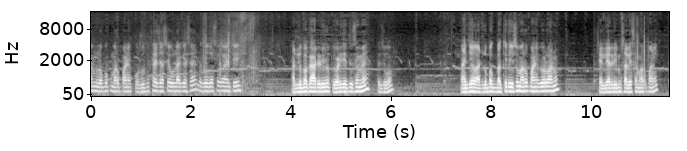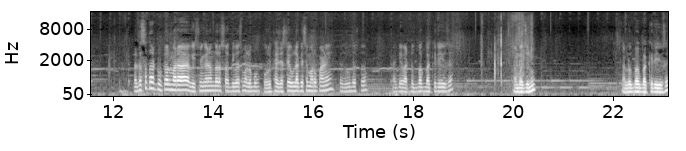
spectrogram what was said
એમ લગભગ મારું પાણી પૂરું બી થઈ જશે એવું લાગે છે. તો દોસ્તો અહીંથી આટલું બગ આરડીનું પીવાડી દીધું છે મેં. તો જુઓ. અહીંથી આટલું બગ બાકી રહ્યું છે મારું પાણી પીવડવાનું છેલ્લી આરડીમાં ચાલે છે મારું પાણી. દોસ્તો, તો ટોટલ મારા વીસ વીઘાના અંદર સો દિવસમાં લગભગ પૂરું થઈ જશે એવું લાગે છે મારું પાણી. તો જુઓ દોસ્તો અહીંથી આટલું જ બગ બાકી રહ્યું છે. આ બાજુનું. આટલું બગ બાકી રહ્યું છે.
